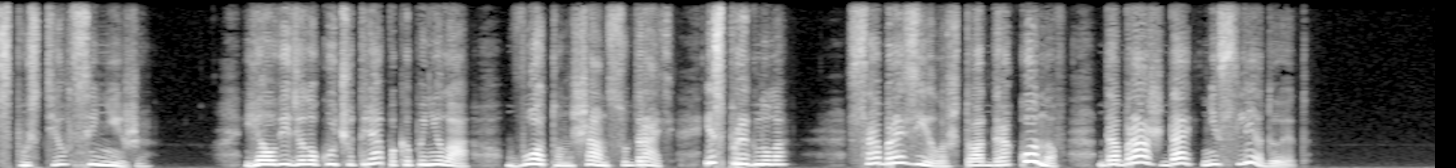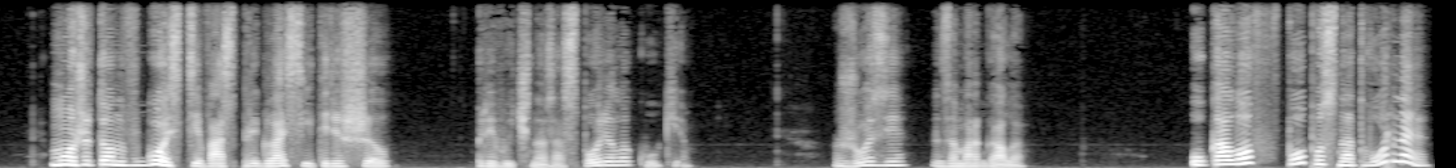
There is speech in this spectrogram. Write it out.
спустился ниже. Я увидела кучу тряпок и поняла, вот он шанс удрать, и спрыгнула. Сообразила, что от драконов добра ждать не следует. «Может, он в гости вас пригласить решил?» — привычно заспорила Куки. Жози заморгала. «Уколов в попу снотворное?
